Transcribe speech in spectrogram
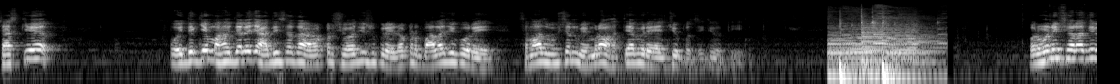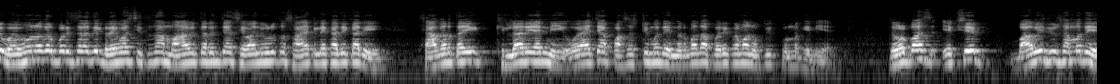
शासकीय वैद्यकीय महाविद्यालयाचे अधिष्ठाता डॉक्टर शिवाजी सुकरे डॉक्टर बालाजी गोरे समाजभूषण भीमराव हत्यामिरे यांची उपस्थिती होती. परभणी शहरातील वैभवनगर परिसरातील रहिवासी तथा महावितरणच्या सेवानिवृत्त सहाय्यक लेखाधिकारी सागरताई खिल्लारे यांनी वयाच्या पासष्टीमध्ये नर्मदा परिक्रमा नुकतीच पूर्ण केली आहे. जवळपास एकशे बावीस दिवसामध्ये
